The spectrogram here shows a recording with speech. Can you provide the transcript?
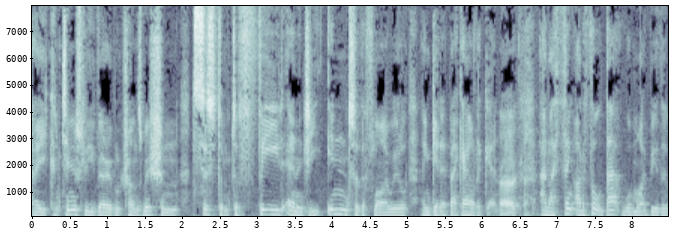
a continuously variable transmission system to feed energy into the flywheel and get it back out again. Oh, okay. And I think I'd have thought that would, might be the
